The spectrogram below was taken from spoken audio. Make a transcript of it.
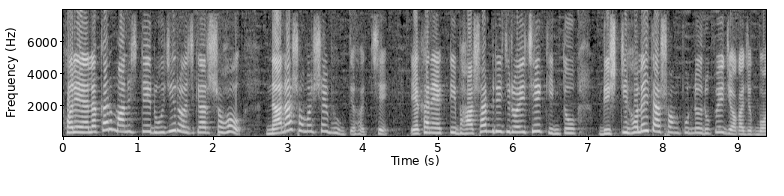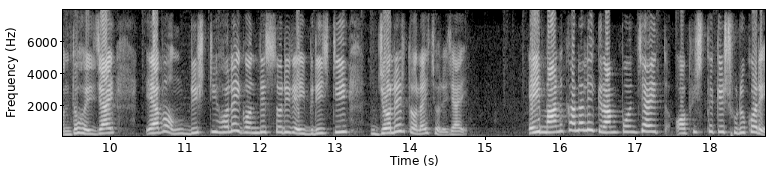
ফলে এলাকার মানুষদের রুজি রোজগার সহ নানা সমস্যায় ভুগতে হচ্ছে। এখানে একটি ভাষা ব্রিজ রয়েছে, কিন্তু বৃষ্টি হলেই তা সম্পূর্ণরূপে যোগাযোগ বন্ধ হয়ে যায় এবং বৃষ্টি হলেই গন্ধেশ্বরীর এই ব্রিজটি জলের তলায় চলে যায়। এই মানকানালি গ্রাম পঞ্চায়েত অফিস থেকে শুরু করে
